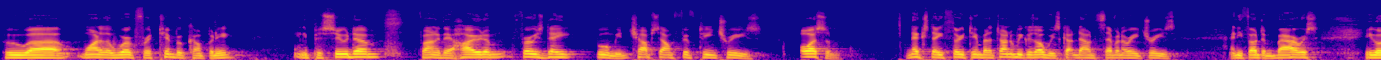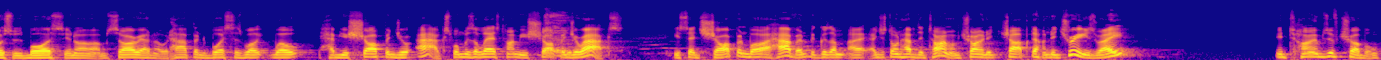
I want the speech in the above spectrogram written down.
who uh, wanted to work for a timber company, and he pursued them. Finally, they hired him. First day, Boom, he chops down 15 trees. Awesome. Next day, 13. By the time the week was over, he's cutting down seven or eight trees. And he felt embarrassed. He goes to his boss, you know, I'm sorry, I don't know what happened. The boss says, well, well, have you sharpened your axe? When was the last time you sharpened your axe? He said, sharpened? Well, I haven't because I'm, I, I just don't have the time. I'm trying to chop down the trees, right? In times of trouble,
